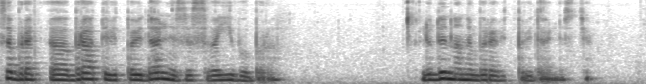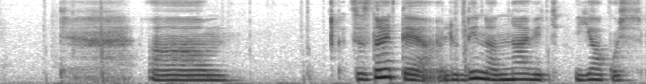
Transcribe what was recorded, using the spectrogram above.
це е, брати відповідальність за свої вибори. Людина не бере відповідальності. Це, знаєте, людина навіть якось.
